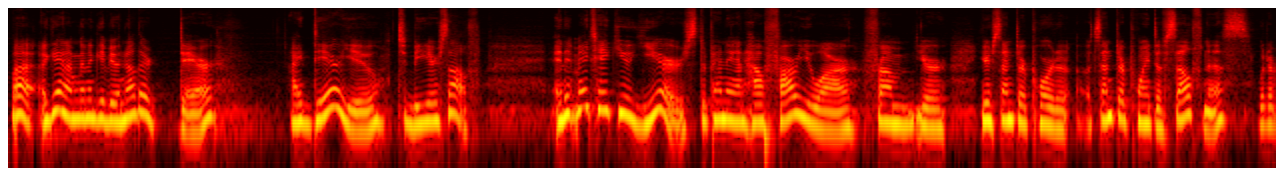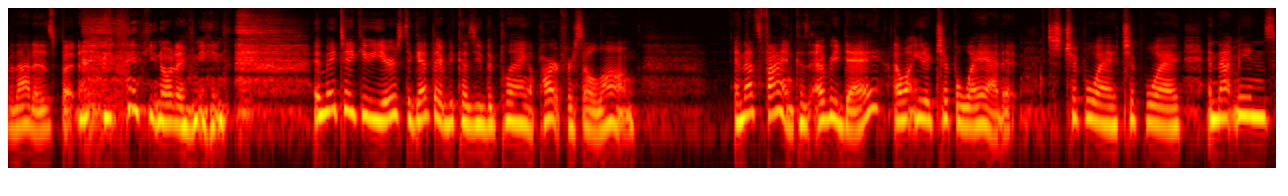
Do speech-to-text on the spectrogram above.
But again, I'm going to give you another dare. I dare you to be yourself. And it may take you years, depending on how far you are from your your center port center point of selfness, whatever that is. But you know what I mean. It may take you years to get there because you've been playing a part for so long. And that's fine because every day I want you to chip away at it. Just chip away, chip away. And that means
